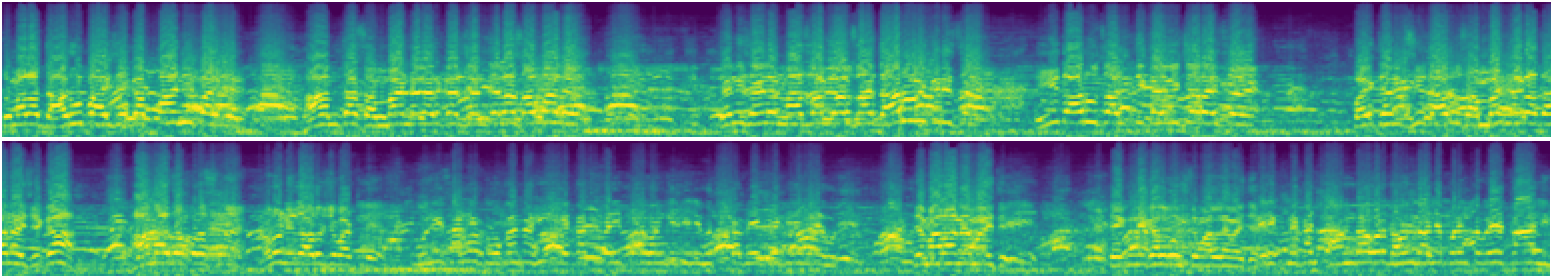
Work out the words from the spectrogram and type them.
तुम्हाला दारू पाहिजे का पाणी पाहिजे? हा आमचा संभाजीनगरकर जनतेला सवाल आहे. त्यांनी सांगितलं माझा व्यवसाय दारू विक्रीचा. ही दारू चालते काय विचारायचं आहे पैठणची दारू संभाजीनगरात आणायची का? हा माझा प्रश्न आहे. म्हणून ही दारूची बाटली आहे. पोलिसांनी दोघांनाही एकाच वेळी परवानगी दिली होती का? वेगवेगळी नाही होती. ते मला नाही माहिती. टेक्निकल गोष्टी मला नाही माहिती. एकमेकांच्या अंगावर धावून झाल्यापर्यंत वेळ का आली?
